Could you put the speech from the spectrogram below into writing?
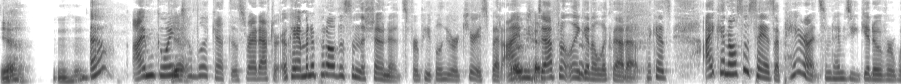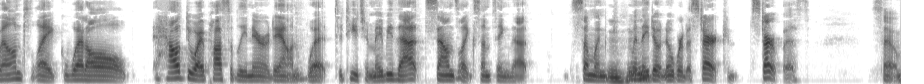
Yeah. Hmm Oh, I'm going Yeah. to look at this right after. Okay, I'm going to put all this in the show notes for people who are curious, but I'm Okay. definitely going to look that up because I can also say as a parent, sometimes you get overwhelmed like what all how do I possibly narrow down what to teach and maybe that sounds like something that someone Mhm. when they don't know where to start can start with. So,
